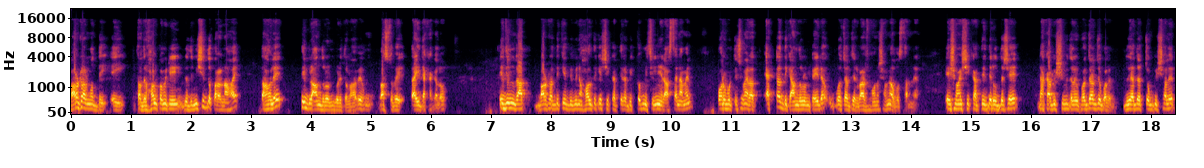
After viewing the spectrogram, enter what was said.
বারোটার মধ্যেই এই তাদের হল কমিটি যদি নিষিদ্ধ করা না হয়, তাহলে তীব্র আন্দোলন গড়ে তোলা হবে এবং বাস্তবে তাই দেখা গেল। এদিন রাত বারোটার দিকে বিভিন্ন হল থেকে শিক্ষার্থীরা বিক্ষোভ মিছিল নিয়ে রাস্তায় নামেন। পরবর্তী সময় রাত একটার দিকে আন্দোলনকারীরা উপাচার্যের বাসভবনের সামনে অবস্থান নেন। এই সময় শিক্ষার্থীদের উদ্দেশ্যে ঢাকা বিশ্ববিদ্যালয়ের উপাচার্য বলেন, দুই হাজার চব্বিশ সালের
